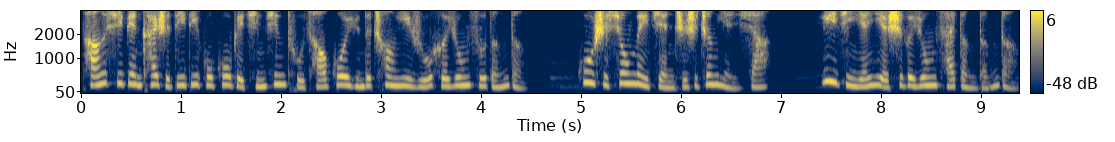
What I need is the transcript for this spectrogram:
唐熙便开始嘀嘀咕咕给秦青吐槽郭云的创意如何庸俗等等。顾氏兄妹简直是睁眼瞎，厉谨言也是个庸才等等等。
